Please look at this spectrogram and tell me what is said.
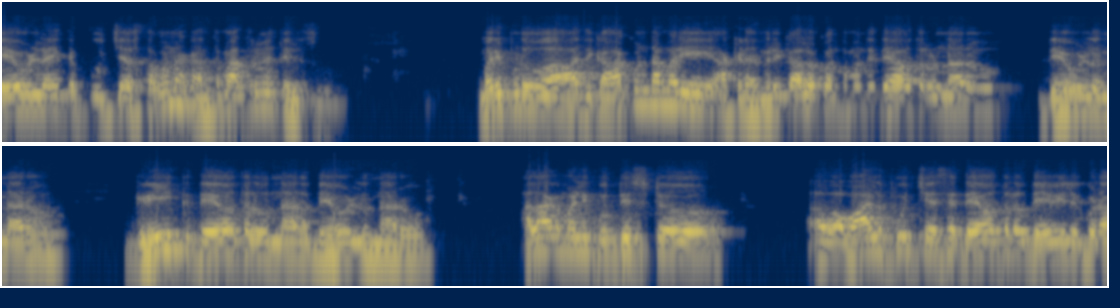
దేవుళ్ళు అయితే పూజ చేస్తామో నాకు అంత మాత్రమే తెలుసు. మరి ఇప్పుడు అది కాకుండా మరి అక్కడ అమెరికాలో కొంతమంది దేవతలు ఉన్నారు దేవుళ్ళు ఉన్నారు గ్రీక్ దేవతలు ఉన్నారు దేవుళ్ళు ఉన్నారు. అలాగ మళ్ళీ బుద్ధిస్ట్ వాళ్ళు పూజ చేసే దేవతలు దేవీలు కూడా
